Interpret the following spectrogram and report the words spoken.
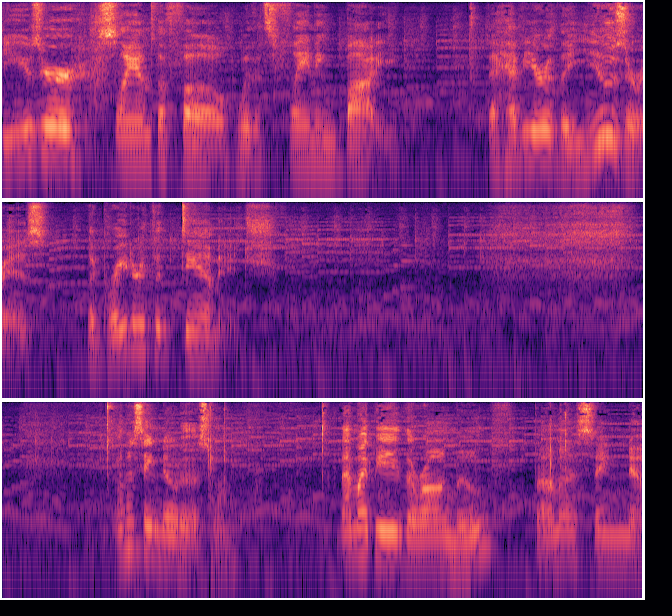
The user slams the foe with its flaming body. The heavier the user is, the greater the damage. Gonna say no to this one. That might be the wrong move, but I'm gonna say no.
